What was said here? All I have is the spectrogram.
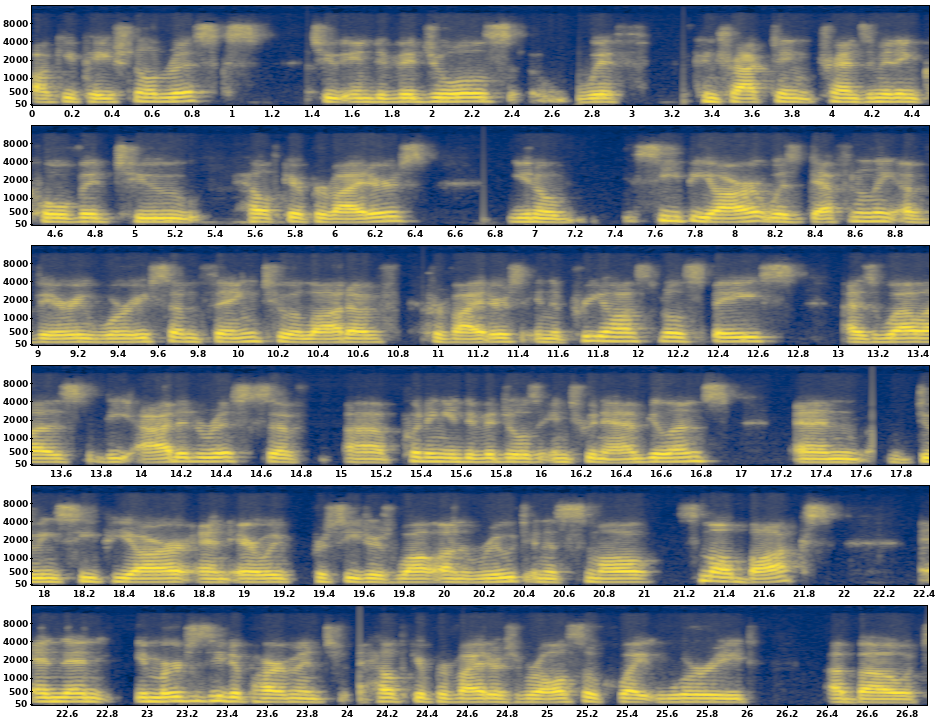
occupational risks to individuals with contracting, transmitting COVID to healthcare providers. You know, CPR was definitely a very worrisome thing to a lot of providers in the pre hospital space, as well as the added risks of uh, putting individuals into an ambulance and doing CPR and airway procedures while en route in a small small box and then emergency department healthcare providers were also quite worried about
